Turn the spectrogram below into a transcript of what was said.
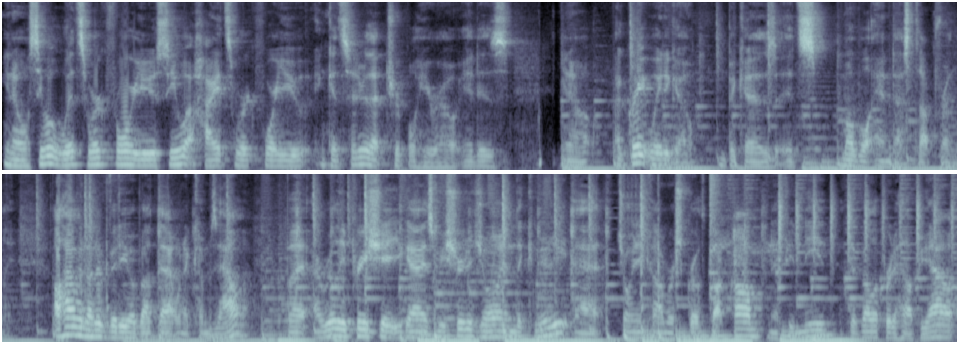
you know, see what widths work for you, see what heights work for you, and consider that triple hero. It is, you know, a great way to go because it's mobile and desktop friendly. I'll have another video about that when it comes out, but I really appreciate you guys. Be sure to join the community at joinecommercegrowth.com. And if you need a developer to help you out,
